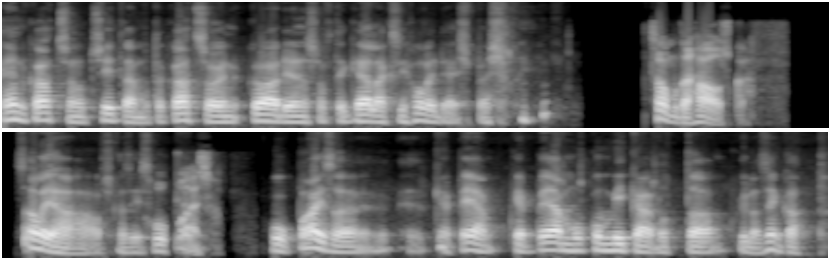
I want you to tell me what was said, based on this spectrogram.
En katsonut sitä, mutta katsoin Guardians of the Galaxy Holiday Special. Se on muuten hauska. Se oli ihan hauska. Siis. Hupaisa. Hupaisa, kepeä, kepeä kuin mikä, mutta kyllä sen katto.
